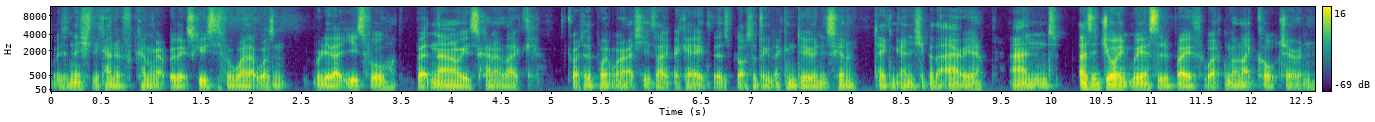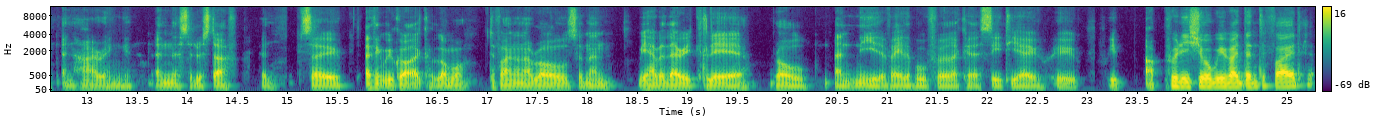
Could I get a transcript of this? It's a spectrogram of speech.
was initially kind of coming up with excuses for why that wasn't really that useful. But now he's kind of like got to the point where actually he's like, okay, there's lots of things I can do, and he's kind of taking ownership of that area. And as a joint, we are sort of both working on like culture and, and hiring and, and this sort of stuff. And so I think we've got like a lot more defined on our roles, and then we have a very clear role and need available for like a CTO who we are pretty sure we've identified.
